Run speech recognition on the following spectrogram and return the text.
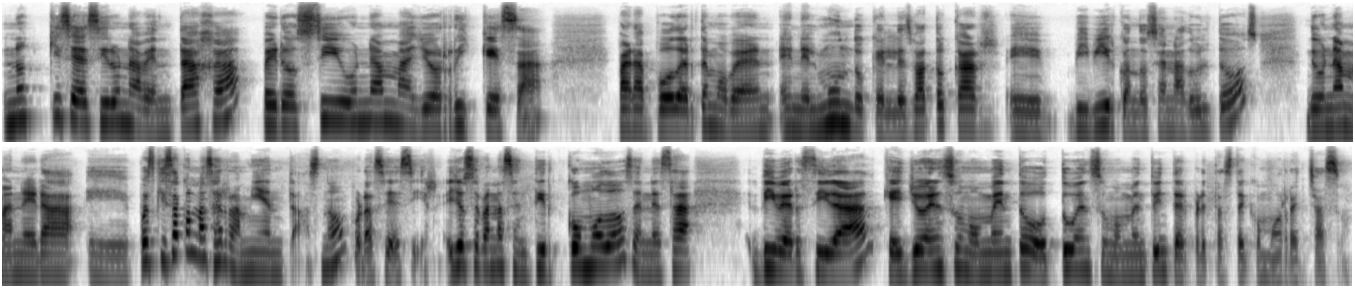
no quise decir una ventaja, pero sí una mayor riqueza para poderte mover en, el mundo que les va a tocar eh, vivir cuando sean adultos de una manera, eh, pues quizá con más herramientas, ¿no? Por así decir. Ellos se van a sentir cómodos en esa diversidad que yo en su momento o tú en su momento interpretaste como rechazo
